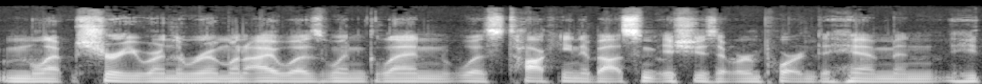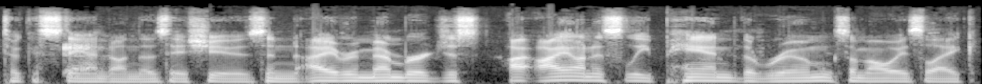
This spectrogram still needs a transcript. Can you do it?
I'm sure you were in the room when I was when Glenn was talking about some issues that were important to him and he took a stand on those issues and I remember just I, I honestly panned the room because I'm always like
